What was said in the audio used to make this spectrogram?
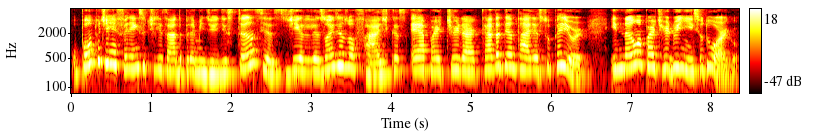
O ponto de referência utilizado para medir distâncias de lesões esofágicas é a partir da arcada dentária superior e não a partir do início do órgão.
